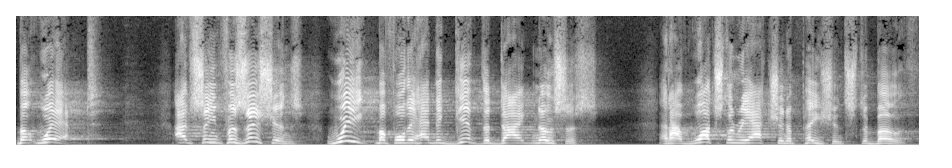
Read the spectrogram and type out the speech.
but wept. I've seen physicians weep before they had to give the diagnosis. And I've watched the reaction of patients to both.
